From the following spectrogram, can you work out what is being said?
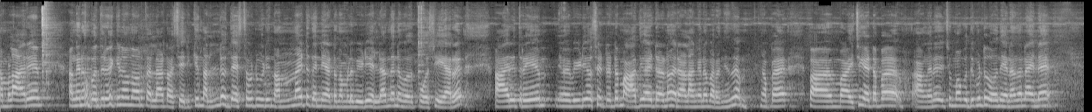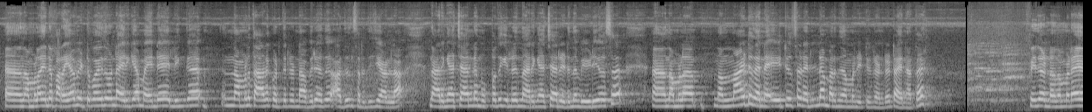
നമ്മളാരെയും അങ്ങനെ ഉപദ്രവിക്കണമെന്ന് ഓർത്തല്ല കേട്ടോ. ശരിക്കും നല്ല ഉദ്ദേശത്തോടു കൂടി നന്നായിട്ട് തന്നെയാട്ടോ നമ്മൾ വീഡിയോ എല്ലാം തന്നെ പോസ്റ്റ് ചെയ്യാറ്. ആര് ഇത്രയും വീഡിയോസ് ഇട്ടിട്ടും ആദ്യമായിട്ടാണ് ഒരാൾ അങ്ങനെ പറഞ്ഞത്. അപ്പോൾ വായിച്ച് കേട്ടപ്പോൾ അങ്ങനെ ചുമ്മാ ബുദ്ധിമുട്ട് തോന്നി. എന്നാ തന്നെ അതിനെ നമ്മളതിന്റെ പറയാൻ വിട്ടുപോയത് കൊണ്ടായിരിക്കാം അതിന്റെ ലിങ്ക് നമ്മൾ താഴെ കൊടുത്തിട്ടുണ്ട്. അവരും അത് ശ്രദ്ധിച്ച് കാണില്ല നാരങ്ങാച്ചാറിന്റെ മുപ്പത് കിലോ നാരങ്ങാച്ചാർ ഇടുന്ന വീഡിയോസ് നമ്മൾ നന്നായിട്ട് തന്നെ എ ടു സൈഡ് എല്ലാം പറഞ്ഞ് നമ്മൾ ഇട്ടിട്ടുണ്ട് കേട്ടോ അതിനകത്ത്. അപ്പോൾ ഇതുണ്ടോ നമ്മുടെ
